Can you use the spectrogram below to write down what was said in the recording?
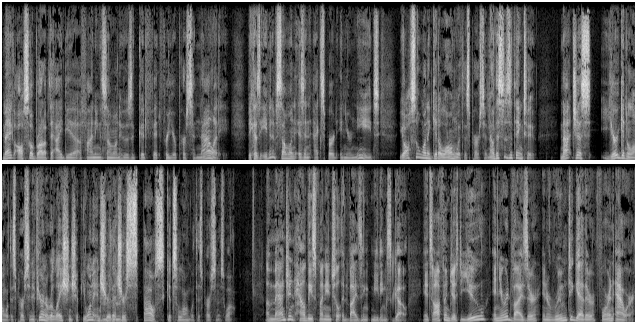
Meg also brought up the idea of finding someone who is a good fit for your personality. Because even if someone is an expert in your needs, you also want to get along with this person. Now, this is the thing, too. Not just you're getting along with this person. If you're in a relationship, you want to ensure that mm-hmm. your spouse gets along with this person as well. Imagine how these financial advising meetings go. It's often just you and your advisor in a room together for an hour.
